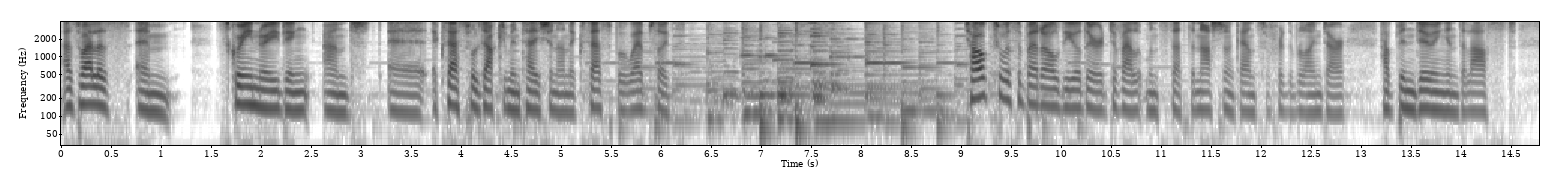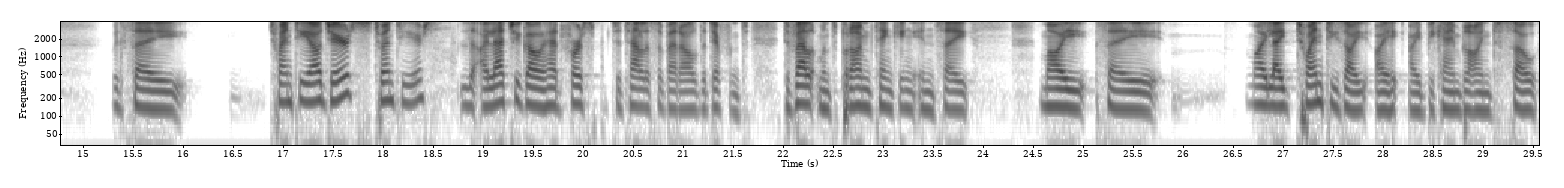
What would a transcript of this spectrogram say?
as well as um, screen reading and uh, accessible documentation on accessible websites. Talk to us about all the other developments that the National Council for the Blind are have been doing in the last, we'll say, twenty odd years. Twenty years. I let you go ahead first to tell us about all the different developments, but I'm thinking in say my say my late twenties, I, I I became blind, so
